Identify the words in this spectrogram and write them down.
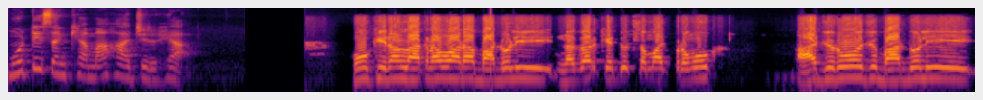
મોટી સંખ્યામાં હાજર રહ્યા. હું કિરણ લાકડાવાળા બારડોલી નગર ખેડૂત સમાજ પ્રમુખ. આજ રોજ બારડોલી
